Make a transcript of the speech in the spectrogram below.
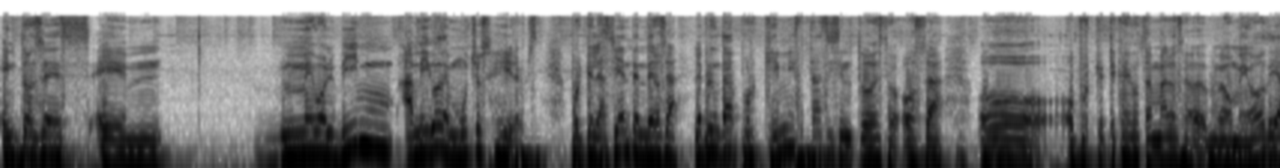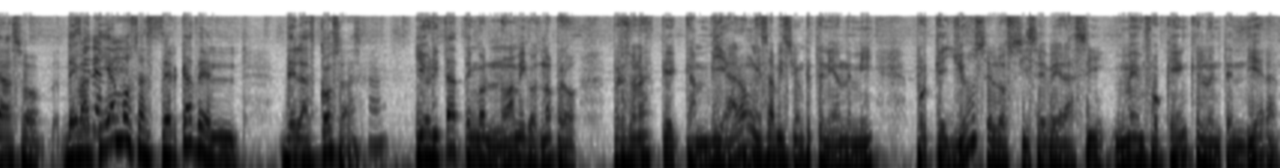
Entonces, eh, me volví amigo de muchos haters porque le hacía entender, o sea, le preguntaba, ¿por qué me estás diciendo todo esto? O sea, o, ¿por qué te caigo tan mal? O sea, o me odias, o debatíamos acerca del, de las cosas. Y ahorita tengo, no amigos, no, pero personas que cambiaron esa visión que tenían de mí porque yo se los hice ver así. Me enfoqué en que lo entendieron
